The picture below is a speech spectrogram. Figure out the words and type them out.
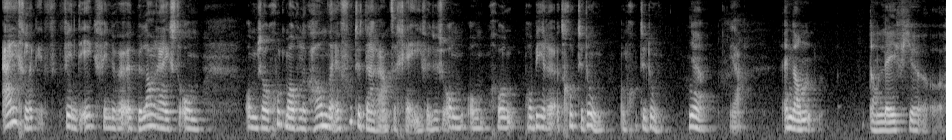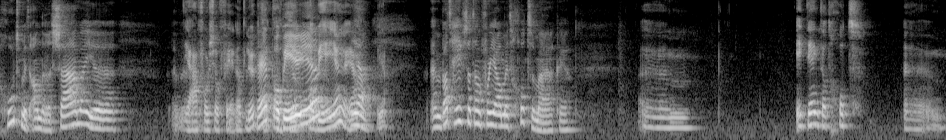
eigenlijk vind ik, vinden we het belangrijkste om, om zo goed mogelijk handen en voeten daaraan te geven. Dus om, om gewoon proberen het goed te doen. Om goed te doen. Ja. ja. En dan, dan leef je goed met anderen samen. Je, ja, voor zover dat lukt. Hè, probeer je. Probeer je, ja. ja. ja. En wat heeft dat dan voor jou met God te maken? Um, ik denk dat God um,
